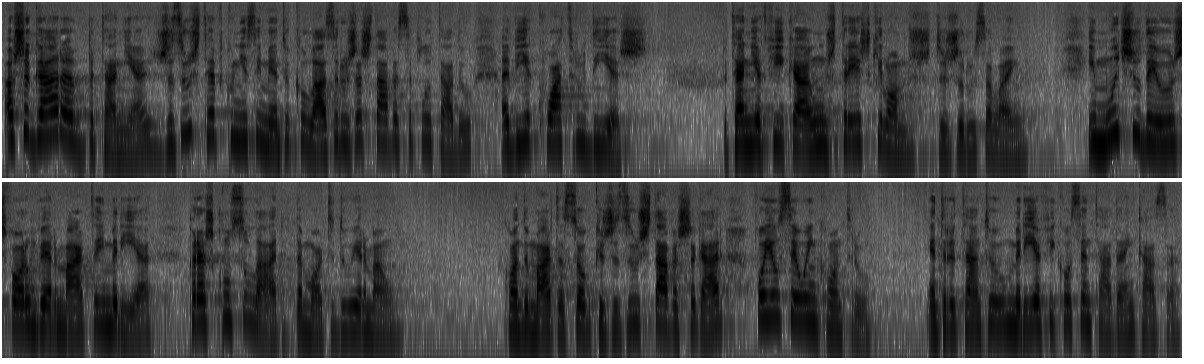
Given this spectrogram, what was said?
Ao chegar a Betânia, Jesus teve conhecimento que Lázaro já estava sepultado havia quatro dias. Betânia fica a uns três quilómetros de Jerusalém. E muitos judeus foram ver Marta e Maria para as consolar da morte do irmão. Quando Marta soube que Jesus estava a chegar, foi ao seu encontro. Entretanto, Maria ficou sentada em casa.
